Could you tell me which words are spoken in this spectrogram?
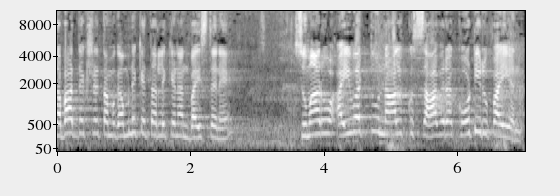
ಸಭಾಧ್ಯಕ್ಷರೇ ತಮ್ಮ ಗಮನಕ್ಕೆ ತರಲಿಕ್ಕೆ ನಾನು ಬಯಸ್ತೇನೆ, ಸುಮಾರು ಐವತ್ತು ನಾಲ್ಕು ಸಾವಿರ ಕೋಟಿ ರೂಪಾಯಿಯನ್ನು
